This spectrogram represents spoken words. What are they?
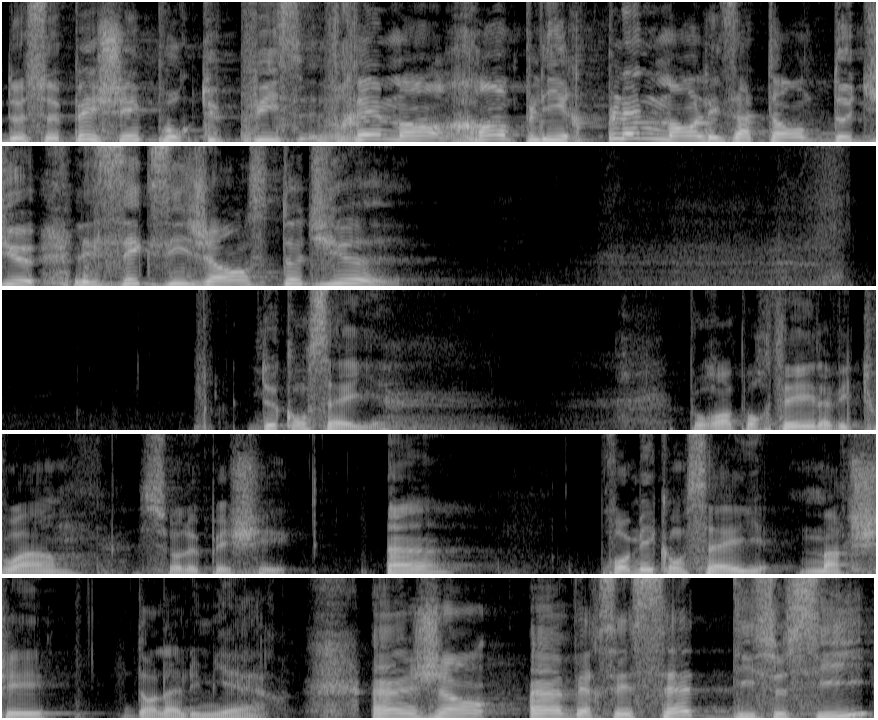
de ce péché pour que tu puisses vraiment remplir pleinement les attentes de Dieu, les exigences de Dieu. Deux conseils pour remporter la victoire sur le péché. Un, premier conseil, marcher dans la lumière. 1 Jean 1, verset 7 dit ceci,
